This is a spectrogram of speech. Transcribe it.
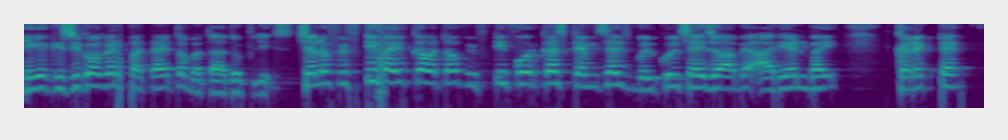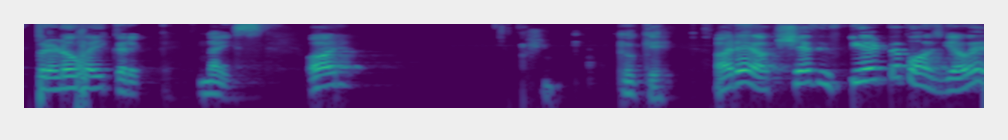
ठीक है, किसी को अगर पता है तो बता दो प्लीज़ चलो 55 का बताओ 54 का स्टेम सेल्स बिल्कुल सही जवाब है, आर्यन भाई. करेक्ट है, प्रणव भाई करेक्ट है. नाइस और? Okay okay. अरे, अक्षय 58 पे पहुँच गया वे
